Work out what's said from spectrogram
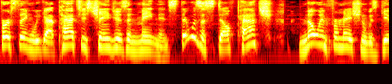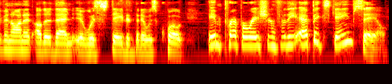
first thing we got patches, changes, and maintenance. There was a stealth patch. No information was given on it other than it was stated that it was, quote, in preparation for the Epic's game sale.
